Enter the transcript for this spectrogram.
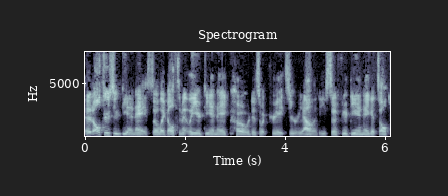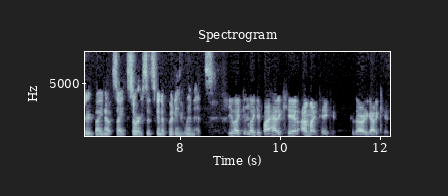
That didn't work. it alters your DNA. So, like, ultimately, your DNA code is what creates your reality. So, if your DNA gets altered by an outside source, it's going to put in limits. See, like, like if I had a kid, I might take it because I already got a kid.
